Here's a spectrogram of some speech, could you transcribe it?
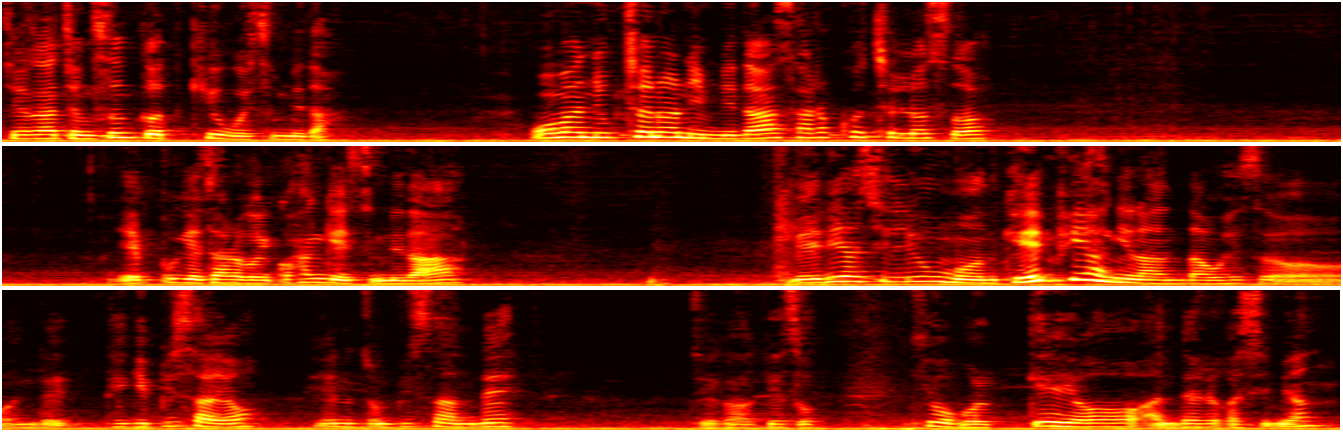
제가 정성껏 키우고 있습니다. 56,000원입니다. 사르코 칠러스 예쁘게 자라고 있고 한 개 있습니다. 메리아 실리움은 계피 향이 난다고 해서 근데 되게 비싸요. 얘는 좀 비싼데 제가 계속 키워볼게요. 안 데려가시면.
